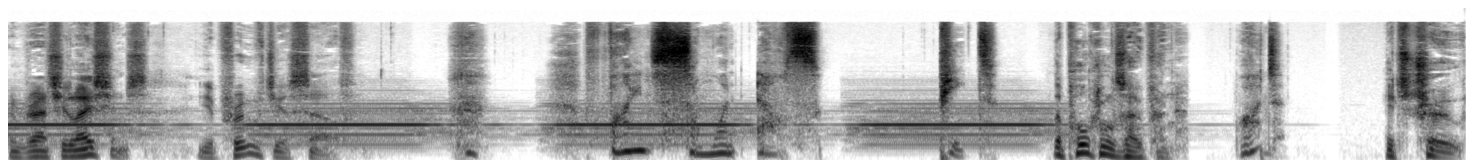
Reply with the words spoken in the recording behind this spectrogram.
Congratulations. You proved yourself. Find someone else. Pete. The portal's open. What? It's true.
